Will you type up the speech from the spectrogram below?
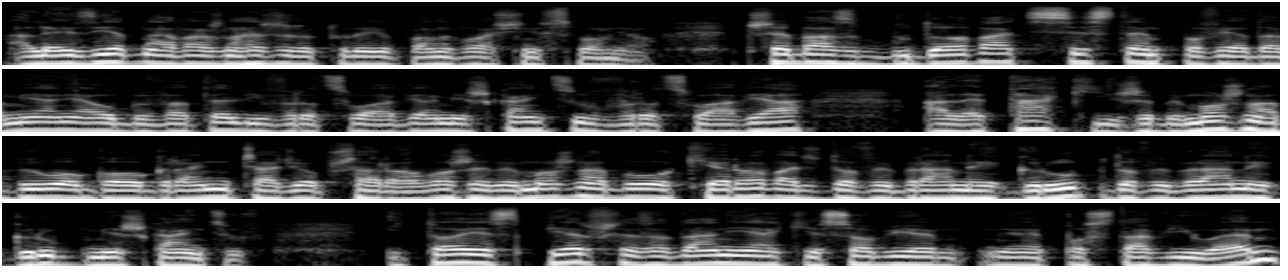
Ale jest jedna ważna rzecz, o której pan właśnie wspomniał. Trzeba zbudować system powiadamiania obywateli Wrocławia, mieszkańców Wrocławia, ale taki, żeby można było go ograniczać obszarowo, żeby można było kierować do wybranych grup, do wybranych grup mieszkańców. I to jest pierwsze zadanie, jakie sobie e, postawiłem.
